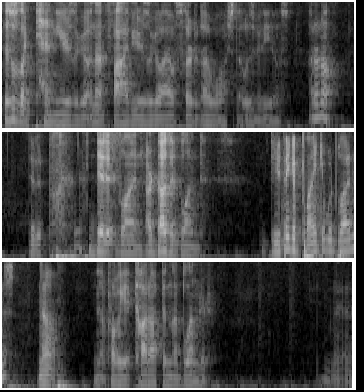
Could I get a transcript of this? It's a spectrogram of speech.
This was like ten years ago, not five years ago. I started. I watched those videos. I don't know. did it? Blend? Did it blend or does it blend? Do you think a blanket would blend? No. You know, probably get caught up in the blender. Yeah.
